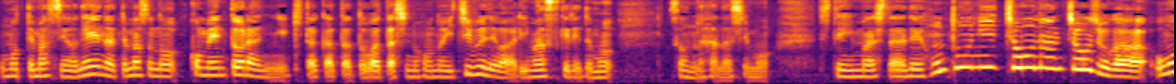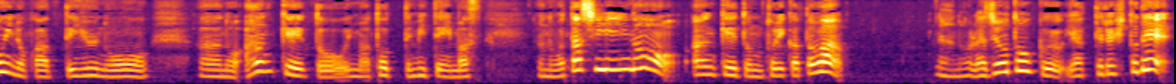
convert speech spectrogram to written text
思ってますよね、なんて、まあそのコメント欄に来た方と私の方の一部ではありますけれども、そんな話もしていました。で、本当に長男長女が多いのかっていうのを、あの、アンケートを今取ってみています。あの、私のアンケートの取り方は、あの、ラジオトークやってる人で、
